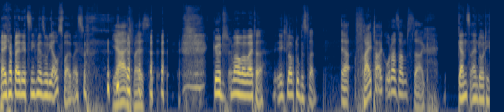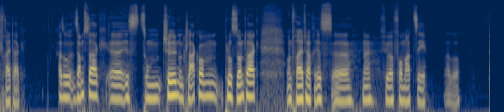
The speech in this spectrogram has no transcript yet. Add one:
Ja, ich habe da jetzt nicht mehr so die Auswahl, weißt du. Ja, ich weiß. Gut, machen wir weiter. Ich glaube, du bist dran. Ja, Freitag oder Samstag? Ganz eindeutig Freitag. Also Samstag äh, ist zum Chillen und Klarkommen plus Sonntag und Freitag ist äh, ne, für Format C. Also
